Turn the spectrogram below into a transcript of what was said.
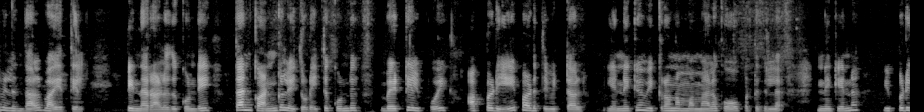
விழுந்தாள் பயத்தில். பின்னர் அழுது கொண்டே தன் கண்களை துடைத்து கொண்டு பெட்டில் போய் அப்படியே படுத்து விட்டாள். என்னைக்கும் விக்ரம் நம்ம மேலே கோவப்பட்டதில்லை. இன்னைக்கு என்ன? இப்படி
